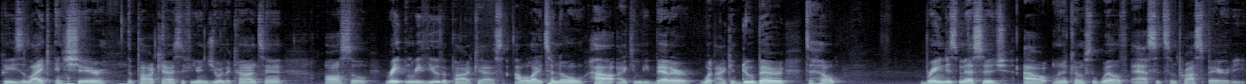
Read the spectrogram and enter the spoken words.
Please like and share the podcast if you enjoy the content. Also, rate and review the podcast. I would like to know how I can be better, what I can do better to help bring this message out when it comes to wealth, assets, and prosperity.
